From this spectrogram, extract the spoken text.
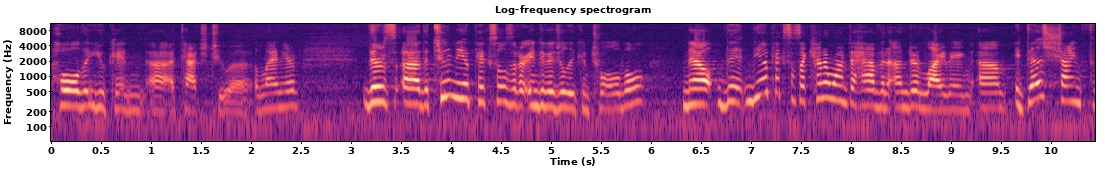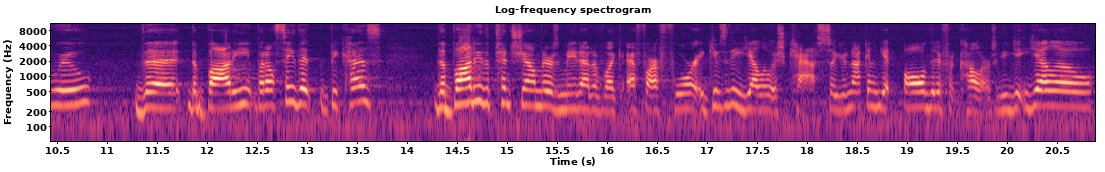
hole that you can uh, attach to a, a lanyard. There's uh, the two NeoPixels that are individually controllable. Now, the NeoPixels, I kind of wanted to have an underlighting. Um, it does shine through the, the body, but I'll say that because the body of the potentiometer is made out of like FR4, it gives it a yellowish cast. So you're not going to get all the different colors. You get yellow,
